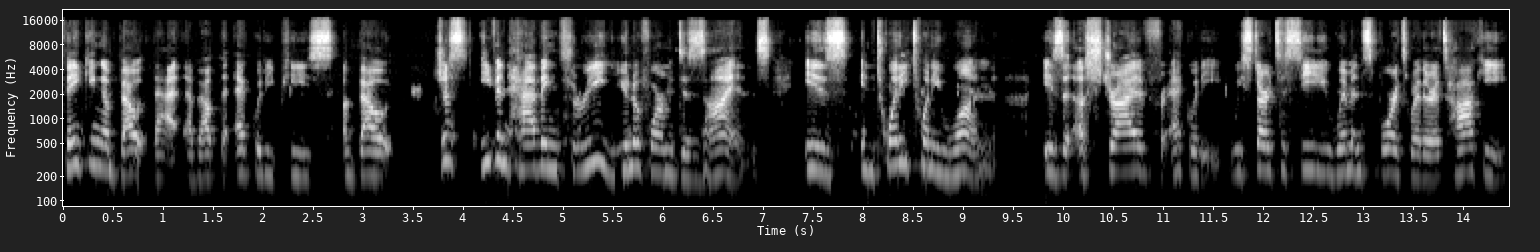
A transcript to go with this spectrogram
thinking about that about the equity piece about just even having three uniform designs is in 2021 is a strive for equity. We start to see women's sports, whether it's hockey,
